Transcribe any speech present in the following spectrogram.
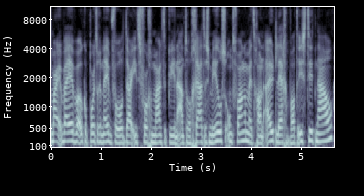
Maar wij hebben ook op Port René bijvoorbeeld daar iets voor gemaakt. Dan kun je een aantal gratis mails ontvangen met gewoon uitleg. Wat is dit nou?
